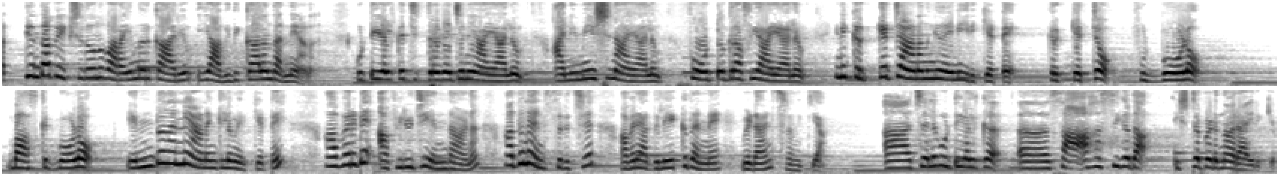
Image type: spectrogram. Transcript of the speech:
അത്യന്താപേക്ഷിതം എന്ന് പറയുന്ന ഒരു കാര്യം ഈ അവധിക്കാലം തന്നെയാണ്. കുട്ടികൾക്ക് ചിത്രരചനയായാലും അനിമേഷൻ ആയാലും ഫോട്ടോഗ്രാഫി ആയാലും ഇനി ക്രിക്കറ്റ് ആണെന്നെങ്കിൽ അതിന് ഇരിക്കട്ടെ. ക്രിക്കറ്റോ ഫുട്ബോളോ ബാസ്കറ്റ്ബോളോ എന്തു തന്നെയാണെങ്കിലും ഇരിക്കട്ടെ അവരുടെ അഭിരുചി എന്താണ് അതിനനുസരിച്ച് അവരെ അതിലേക്ക് തന്നെ വിടാൻ ശ്രമിക്കുക. ചില കുട്ടികൾക്ക് സാഹസികത ഇഷ്ടപ്പെടുന്നവരായിരിക്കും.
